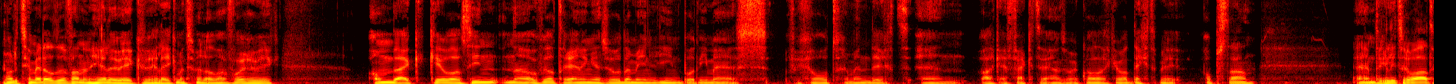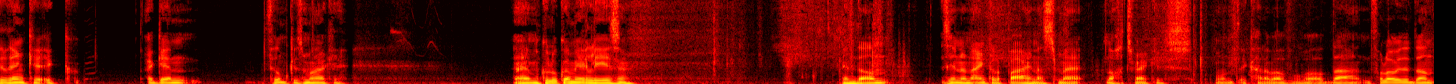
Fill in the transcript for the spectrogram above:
het gemiddelde van een hele week vergelijken met het gemiddelde van vorige week. Omdat ik wil zien na hoeveel trainingen zo dat mijn lean body mass vergroot, vermindert en welke effecten en zo. Ik wil er wat dichter bij opstaan. En drie liter water drinken, ik, again, filmpjes maken. Um, ik wil ook wat meer lezen. En dan zijn er enkele pagina's met nog trackers. Want ik ga er wel voor wel dagen volhouden. Dan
